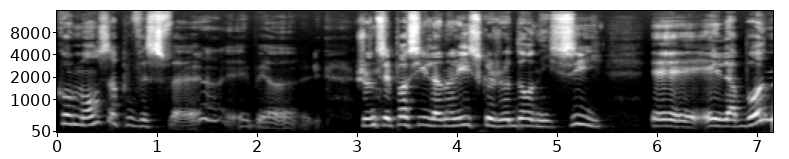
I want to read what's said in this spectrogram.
comment ça pouvait se faire. Eh bien, je ne sais pas si l'analyse que je donne ici est, est la bonne,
